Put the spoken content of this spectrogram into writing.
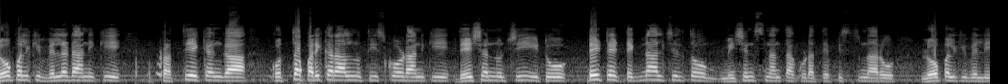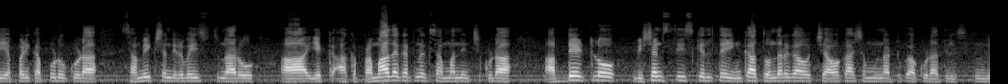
లోపలికి వెళ్ళడానికి ప్రత్యేకంగా కొత్త పరికరాలను తీసుకోవడానికి దేశం నుంచి ఇటు అప్డేటెడ్ టెక్నాలజీలతో మిషన్స్ అంతా కూడా తెప్పిస్తున్నారు. లోపలికి వెళ్ళి ఎప్పటికప్పుడు కూడా సమీక్ష నిర్వహిస్తున్నారు. ఆ ప్రమాద ఘటనకు సంబంధించి కూడా అప్డేట్లో మిషన్స్ తీసుకెళ్తే ఇంకా తొందరగా వచ్చే అవకాశం ఉన్నట్టుగా కూడా తెలుస్తుంది.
